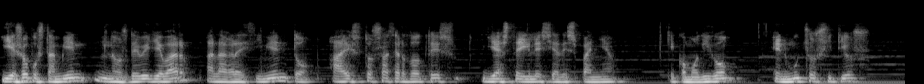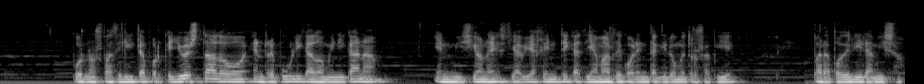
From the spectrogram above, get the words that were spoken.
Y eso pues también nos debe llevar al agradecimiento a estos sacerdotes y a esta Iglesia de España, que como digo, en muchos sitios pues nos facilita, porque yo he estado en República Dominicana en misiones y había gente que hacía más de 40 kilómetros a pie para poder ir a misa.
